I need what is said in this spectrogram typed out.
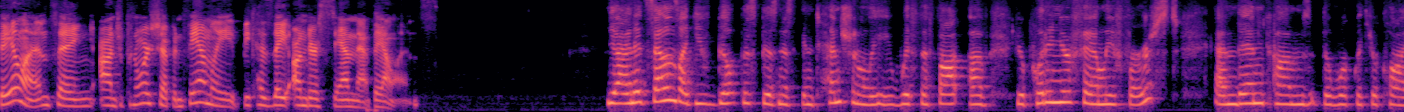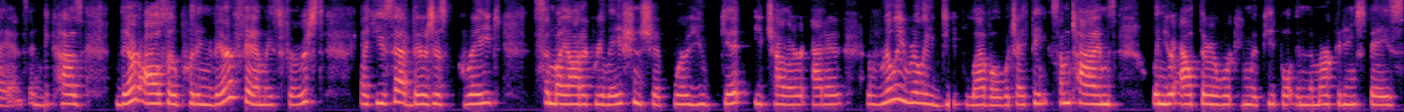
Balancing entrepreneurship and family because they understand that balance yeah and it sounds like you've built this business intentionally with the thought of you're putting your family first and then comes the work with your clients. And because they're also putting their families first, like you said, there's this great symbiotic relationship where you get each other at a, really, really deep level, which I think sometimes when you're out there working with people in the marketing space,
